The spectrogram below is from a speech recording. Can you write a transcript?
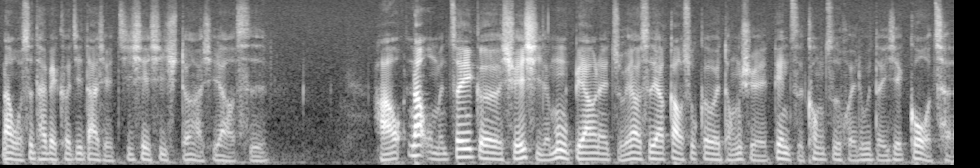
那我是台北科技大学机械系许东亚徐老师。好，那我们这一个学习的目标呢，主要是要告诉各位同学电子控制回路的一些过程，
